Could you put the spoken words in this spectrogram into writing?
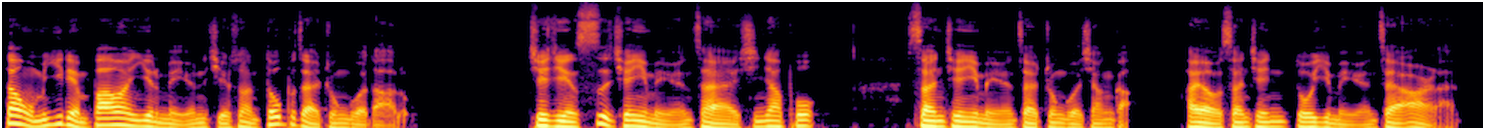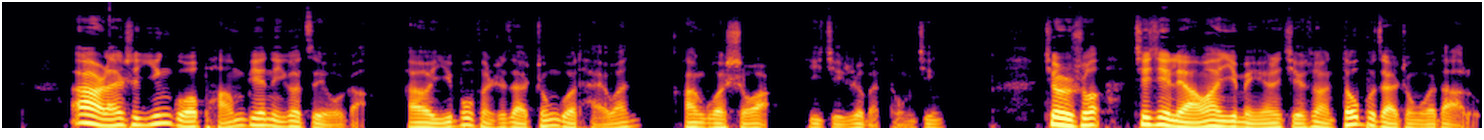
但我们一点八万亿的美元的结算都不在中国大陆，接近四千亿美元在新加坡。三千亿美元在中国香港，还有三千多亿美元在爱尔兰。爱尔兰是英国旁边的一个自由港，还有一部分是在中国台湾、韩国首尔以及日本东京。就是说，接近两万亿美元的结算都不在中国大陆，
